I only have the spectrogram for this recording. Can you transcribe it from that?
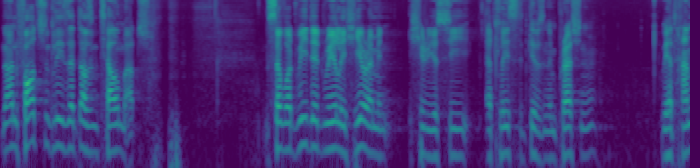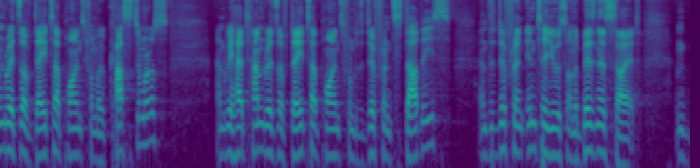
Now, unfortunately, that doesn't tell much. So what we did really here, I mean, here you see, at least it gives an impression. We had hundreds of data points from our customers, and we had hundreds of data points from the different studies and the different interviews on the business side. And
